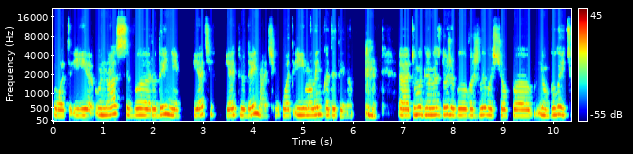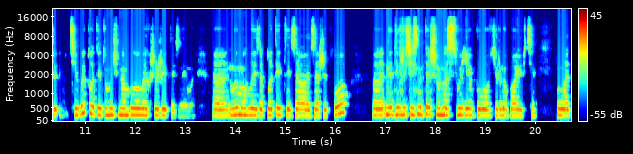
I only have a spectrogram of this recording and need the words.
От, і у нас в родині 5, 5 людей, наче, от, і маленька дитина. Е, Тому для нас дуже було важливо, щоб е, ну, були ці, виплати, тому що нам було легше жити з ними. Е, Ми могли заплатити за, за житло, не дивлячись на те, що у нас своє було в Чорнобаївці. От,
